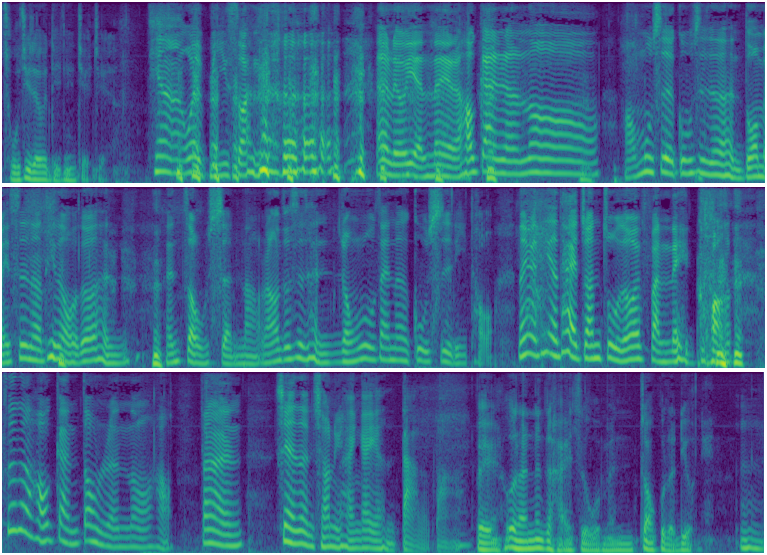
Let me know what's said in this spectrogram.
厨具的问题已经解决了。天啊，我也鼻酸了，还要流眼泪了，好感人哦！好，牧师的故事真的很多，每次呢听得我都很 很走神呐，然后就是很融入在那个故事里头。那因为听得太专注，都会泛泪光，真的好感动人哦。好，当然现在这小女孩应该也很大了吧？对，后来那个孩子我们照顾了六年，嗯，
